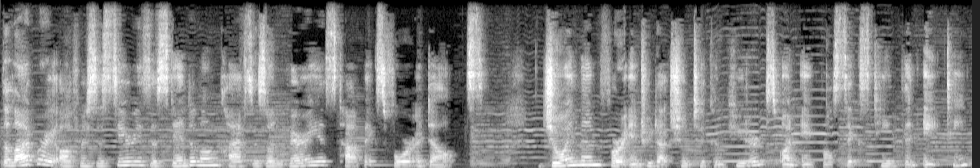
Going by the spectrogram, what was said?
The library offers a series of standalone classes on various topics for adults. Join them for an introduction to computers on April 16th and 18th,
